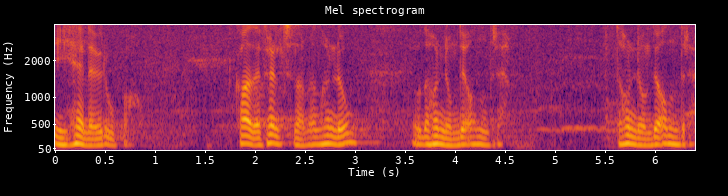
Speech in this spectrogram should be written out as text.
i hele Europa. Hva er det Frelsesarmeen handler om? Jo, det handler om de andre. Det handler om de andre.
